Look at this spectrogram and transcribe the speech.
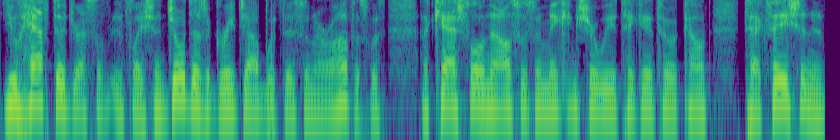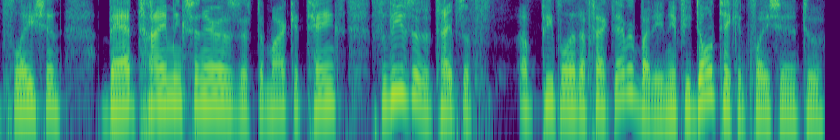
you have to address inflation. Joe does a great job with this in our office with a cash flow analysis and making sure we take into account taxation, inflation, bad timing scenarios if the market tanks. So these are the types of of people that affect everybody. And if you don't take inflation into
